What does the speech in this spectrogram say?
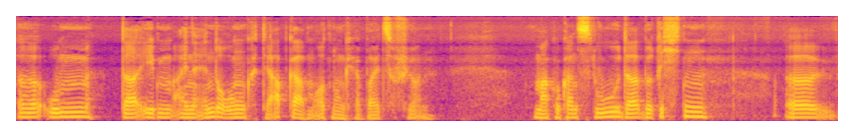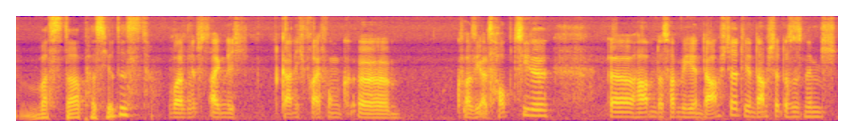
äh, um da eben eine Änderung der Abgabenordnung herbeizuführen. Marco, kannst du da berichten, äh, was da passiert ist? War selbst eigentlich gar nicht Freifunk äh, quasi als Hauptziel äh, haben. Das haben wir hier in Darmstadt. Hier in Darmstadt ist es nämlich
